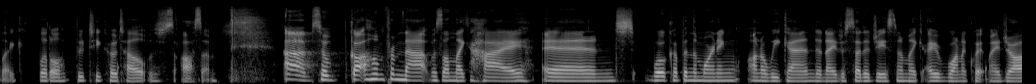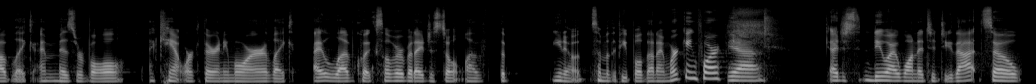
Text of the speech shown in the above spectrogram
like little boutique hotel. It was just awesome. Um, so got home from that, was on like a high, and woke up in the morning on a weekend. And I just said to Jason, I'm like, I want to quit my job. Like I'm miserable. I can't work there anymore. Like I love Quiksilver, but I just don't love the, you know, some of the people that I'm working for. yeah I just knew I wanted to do that. So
